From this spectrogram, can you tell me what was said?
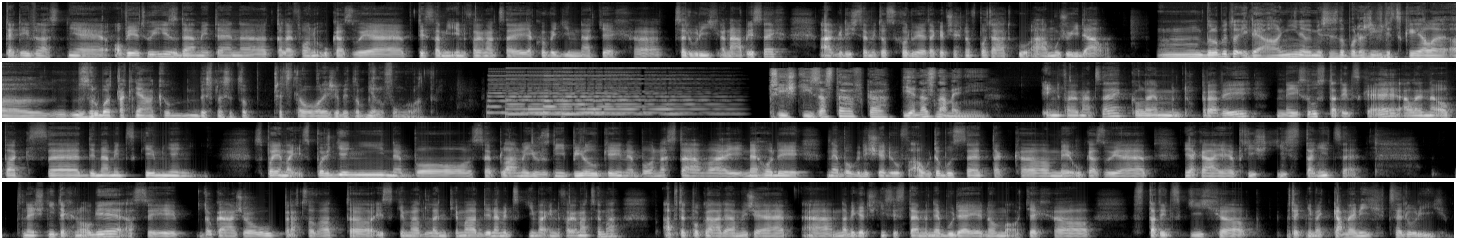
Tedy vlastně ověřují, zda mi ten telefon ukazuje ty samé informace, jako vidím na těch eh, cedulích a nápisech a když se mi to shoduje, tak je všechno v pořádku a můžu jít dál. Mm, bylo by to ideální, nevím, jestli se to podaří vždycky, ale uh, zhruba tak nějak bychom si to představovali, že by to mělo fungovat. Příští zastávka je na znamení. Informace kolem dopravy nejsou statické, ale naopak se dynamicky mění. Spoje mají spoždění, nebo se plánují různé bílky, nebo nastávají nehody, nebo když jedu v autobuse, tak eh, mi ukazuje, jaká je příští stanice. Dnešní technologie asi dokážou pracovat eh, i s těma, těma dynamickýma informacemi, a předpokládám, že eh, navigační systém nebude jenom o těch statických, řekněme, kamenných cedulích.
